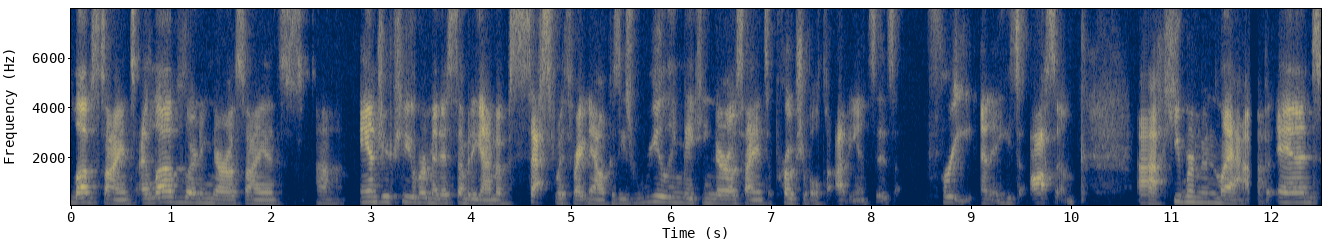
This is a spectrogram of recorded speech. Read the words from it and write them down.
love science. I love learning neuroscience. Uh, Andrew Huberman is somebody I'm obsessed with right now because he's really making neuroscience approachable to audiences free, and he's awesome. Uh, Huberman Lab. And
